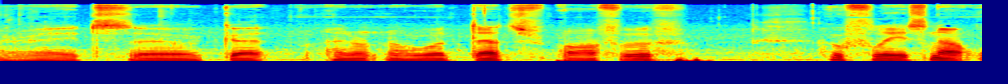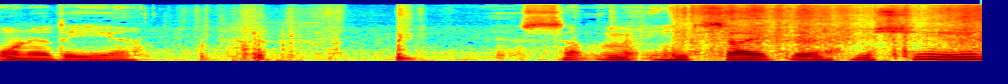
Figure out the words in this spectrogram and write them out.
Alright, so got, I don't know what that's off of. Hopefully it's not one of the, uh, something inside the machine.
